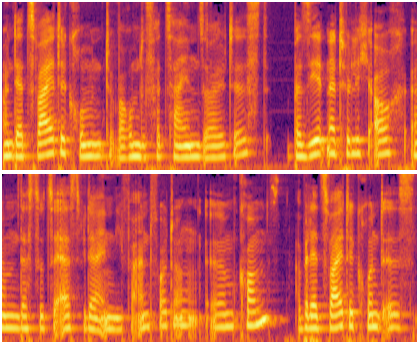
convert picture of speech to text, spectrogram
Und der zweite Grund, warum du verzeihen solltest, basiert natürlich auch, ähm, dass du zuerst wieder in die Verantwortung ähm, kommst. Aber der zweite Grund ist,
